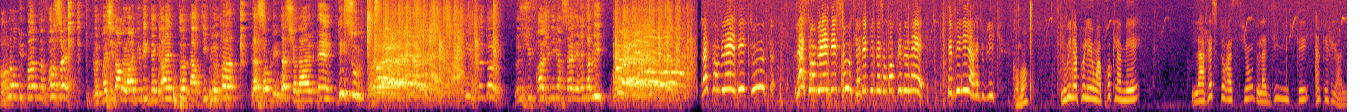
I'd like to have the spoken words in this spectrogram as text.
Au nom du peuple français, le président de la République décrète, article 1, l'Assemblée nationale est dissoute. article 2, le suffrage universel est rétabli. L'Assemblée est dissoute. L'Assemblée est dissoute. Les députés sont emprisonnés. C'est fini la République. Comment? Louis-Napoléon a proclamé la restauration de la dignité impériale.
